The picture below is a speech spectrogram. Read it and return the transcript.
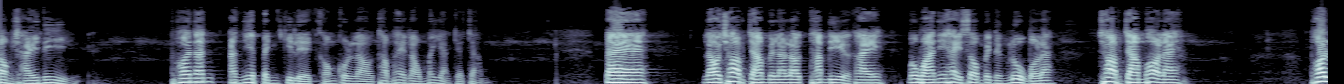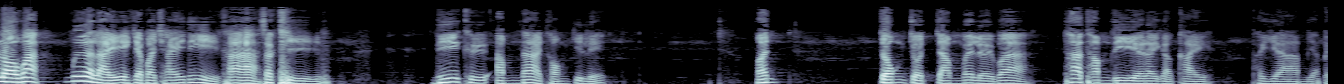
้องใช้หนี้เพราะนั้นอันนี้เป็นกิเลสของคนเราทำให้เราไม่อยากจะจำแต่ เราชอบจำเวลาเราทำดีกับใคร เมื่อวานนี้ให้ส้มไปหนึ่งลูกบอกแล้ว ชอบจำเพราะอะไรเพราะรอว่าเมื่อไหร่เองจะมาใช้นี่ค่าสักที นี่คืออำนาจของกิเลสเพราะจงจดจำไว้เลยว่า ถ้าทำดีอะไรกับใคร พยายามอย่าไป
